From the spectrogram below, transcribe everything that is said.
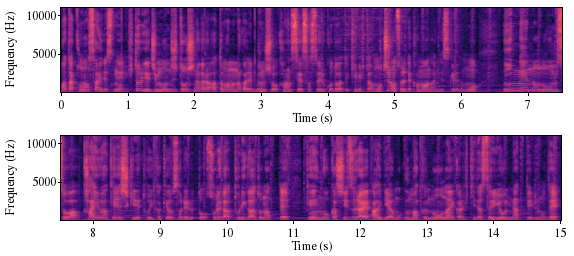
またこの際ですね一人で自問自答しながら頭の中で文章を完成させることができる人はもちろんそれで構わないんですけれども人間の脳みそは会話形式で問いかけをされるとそれがトリガーとなって言語化しづらいアイデアもうまく脳内から引き出せるようになっているので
